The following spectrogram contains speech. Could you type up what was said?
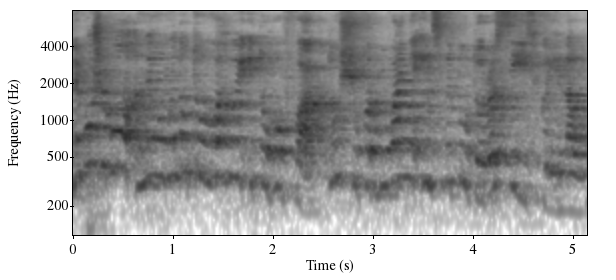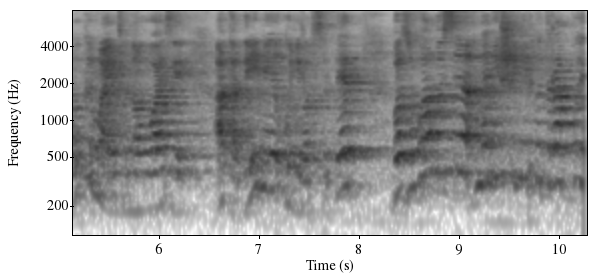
Не можемо не оминути увагою і того факту, що формування інституту російської науки, мається на увазі академія, університет, базувалося на рішенні Петра І,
